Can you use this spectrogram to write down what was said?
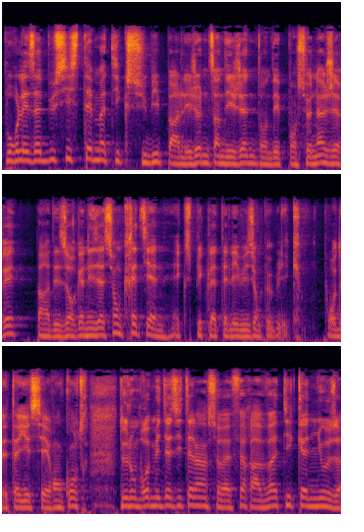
Pour les abus systématiques subis par les jeunes indigènes dans des pensionnats gérés par des organisations chrétiennes, explique la télévision publique. Pour détailler ces rencontres, de nombreux médias italiens se réfèrent à Vatican News,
